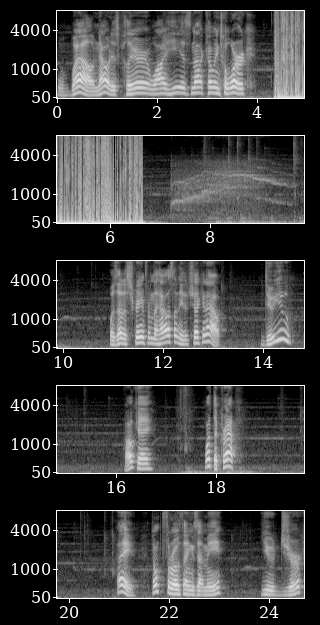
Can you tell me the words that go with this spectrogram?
Wow, now it is clear why he is not coming to work. Was that a scream from the house? I need to check it out. Do you? Okay. What the crap? Hey, don't throw things at me, you jerk.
